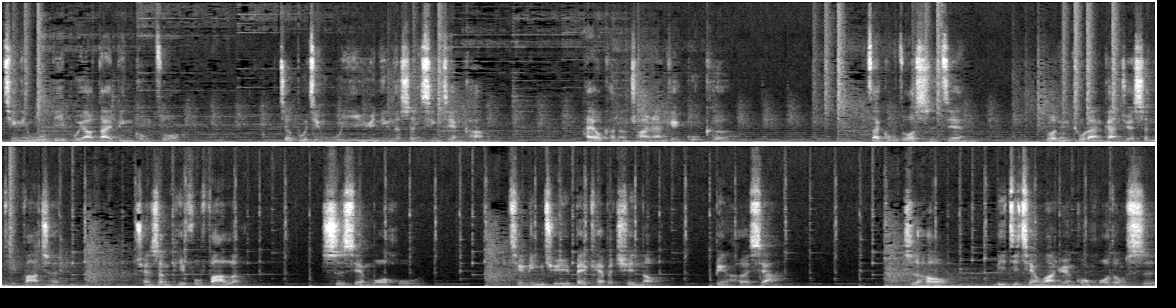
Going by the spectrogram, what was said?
请您务必不要带病工作，这不仅无益于您的身心健康，还有可能传染给顾客。在工作时间，若您突然感觉身体发沉、全身皮肤发冷、视线模糊，请领取一杯 cappuccino 并喝下，之后立即前往员工活动室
